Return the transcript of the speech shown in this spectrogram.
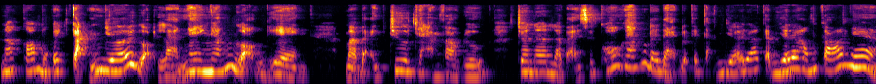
nó có một cái cảnh giới, gọi là, ngay ngắn gọn gàng mà bạn chưa chạm vào được, cho nên là bạn sẽ cố gắng để đạt được cái cảnh giới đó, cảnh giới đó không có nha.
